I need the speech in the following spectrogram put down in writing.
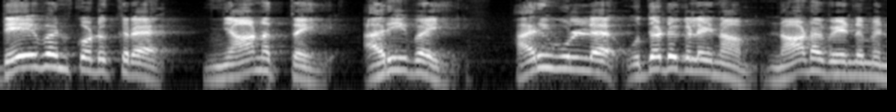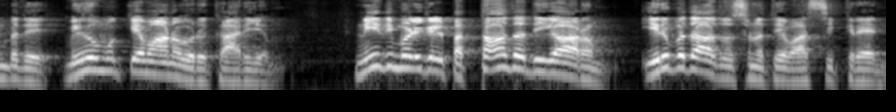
தேவன் கொடுக்கிற ஞானத்தை அறிவை அறிவுள்ள உதடுகளை நாம் நாட வேண்டும் என்பது மிக முக்கியமான ஒரு காரியம். நீதிமொழிகள் பத்தாவது அதிகாரம் இருபதாவது வசனத்தை வாசிக்கிறேன்.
